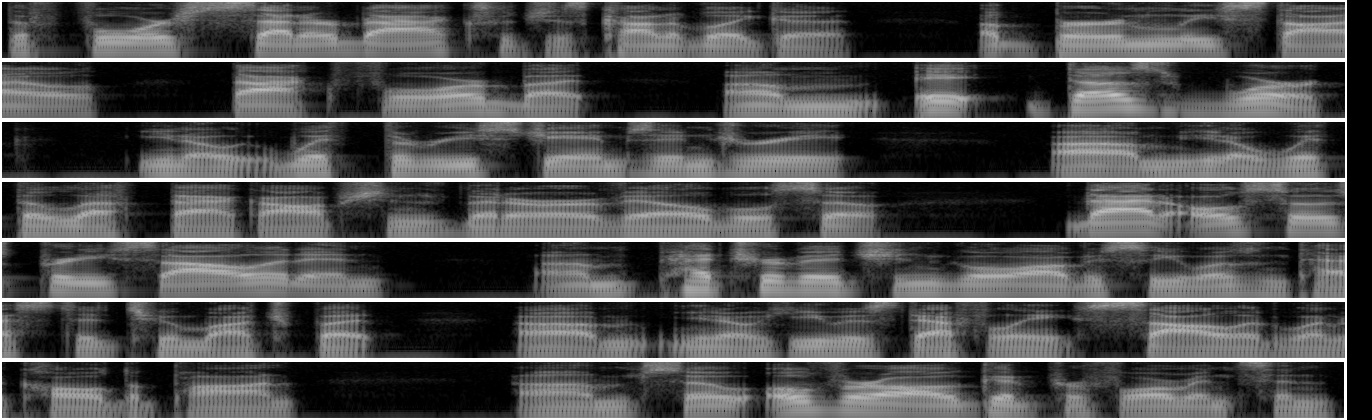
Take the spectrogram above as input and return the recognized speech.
the four center backs, which is kind of like a a Burnley style back four, but um, it does work, you know, with the Reece James injury, um, you know, with the left back options that are available. So that also is pretty solid. And um, Petrovic in goal obviously wasn't tested too much, but um, you know he was definitely solid when called upon. Um, so overall, good performance, and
